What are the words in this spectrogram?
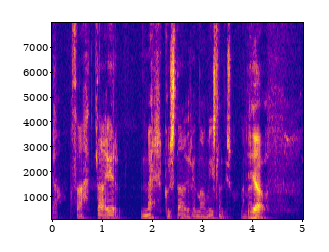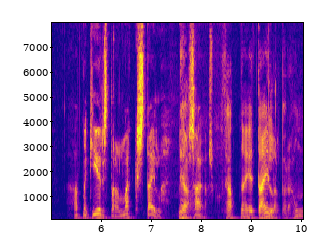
Já, þetta er merkur staður hérna á Íslandi sko. Já, þarna gerist bara lagstæla já. sagan sko. Þarna er dælan bara, hún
